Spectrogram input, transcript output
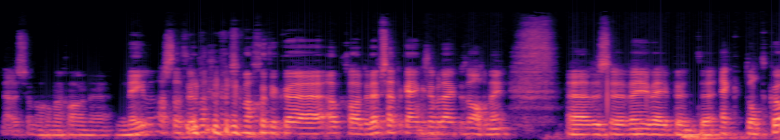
Nou, ze mogen me gewoon mailen als ze dat willen. ze mogen natuurlijk ook gewoon de website bekijken, zijn bedrijf in het algemeen. Dus www.ek.co,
